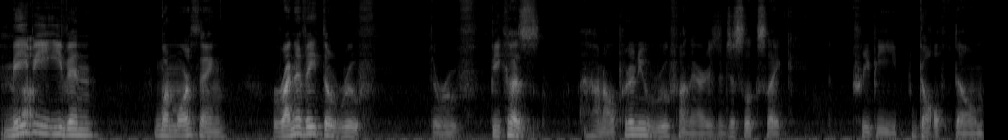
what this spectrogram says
Maybe even one more thing, renovate the roof The roof. because I don't know, put a new roof on there. 'cause It just looks like creepy golf dome.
